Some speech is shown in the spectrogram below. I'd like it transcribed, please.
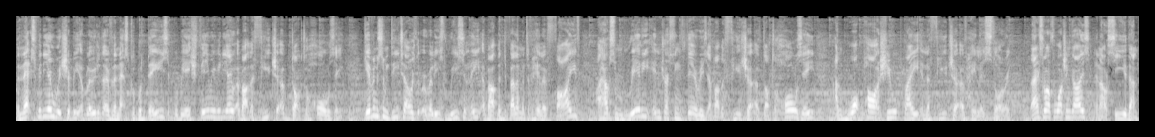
The next video, which should be uploaded over the next couple of days, will be a theory video about the future of Dr. Halsey. Given some details that were released recently about the development of Halo 5, I have some really interesting theories about the future of Dr. Halsey and what part she will play in the future of Halo's story. Thanks a lot for watching guys, and I'll see you then.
